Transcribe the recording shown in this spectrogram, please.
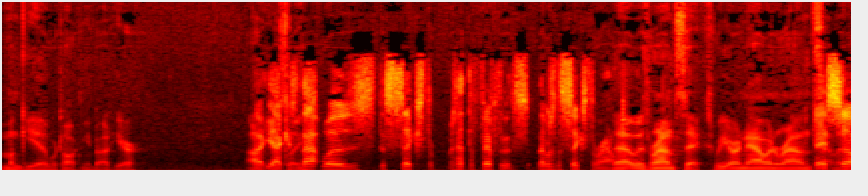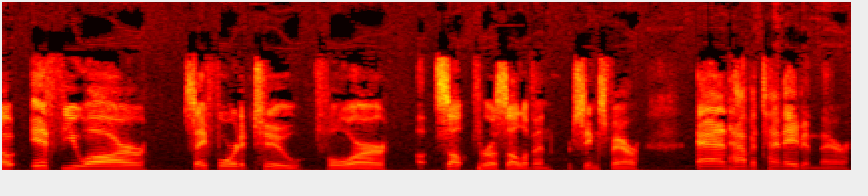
Munguia, we're talking about here. Uh, yeah, because that was the sixth. Was that the fifth? Or the, that was the sixth round. that was round six. We are now in round Okay, seven. so if you are say four to two for uh, for O'Sullivan, which seems fair, and have a 10-8 in there,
